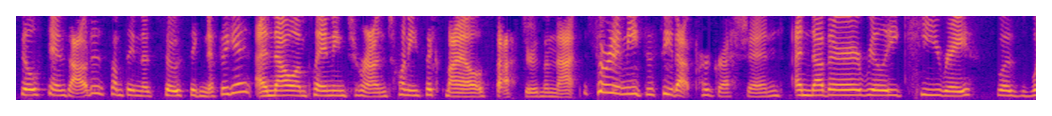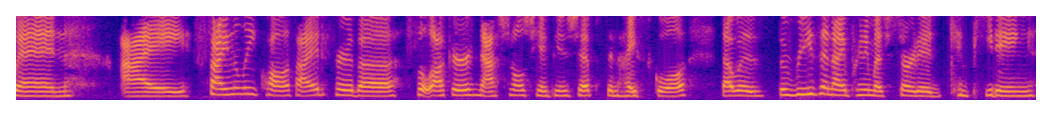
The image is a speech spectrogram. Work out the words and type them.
still stands out as something that's so significant. And now I'm planning to run 26 miles faster than that. Sort of neat to see that progression. Another really key race was when I finally qualified for the Foot Locker National Championships in high school. That was the reason I pretty much started competing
